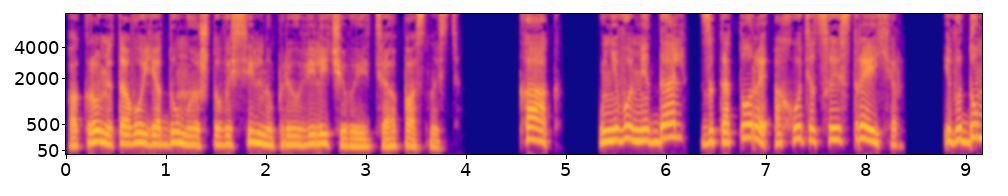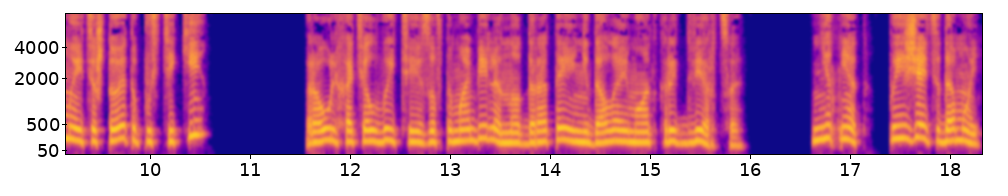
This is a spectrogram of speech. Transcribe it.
А кроме того, я думаю, что вы сильно преувеличиваете опасность. Как? У него медаль, за которой охотится и Стрейхер. И вы думаете, что это пустяки? Рауль хотел выйти из автомобиля, но Доротея не дала ему открыть дверцы. «Нет-нет, поезжайте домой.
